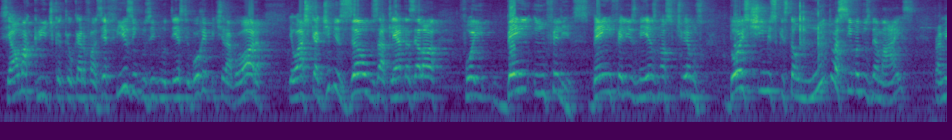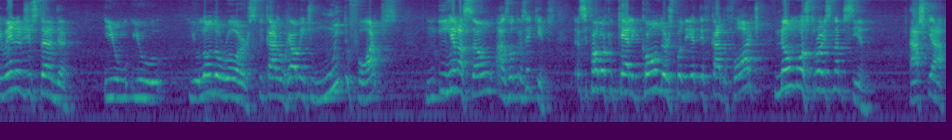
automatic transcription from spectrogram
Se há uma crítica que eu quero fazer, fiz inclusive no texto e vou repetir agora, eu acho que a divisão dos atletas ela foi bem infeliz, bem infeliz mesmo. Nós tivemos dois times que estão muito acima dos demais. Para mim, o Energy Standard e o, e, o, e o London Roars ficaram realmente muito fortes em relação às outras equipes. Se falou que o Kelly Condors poderia ter ficado forte, não mostrou isso na piscina. Acho que a.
